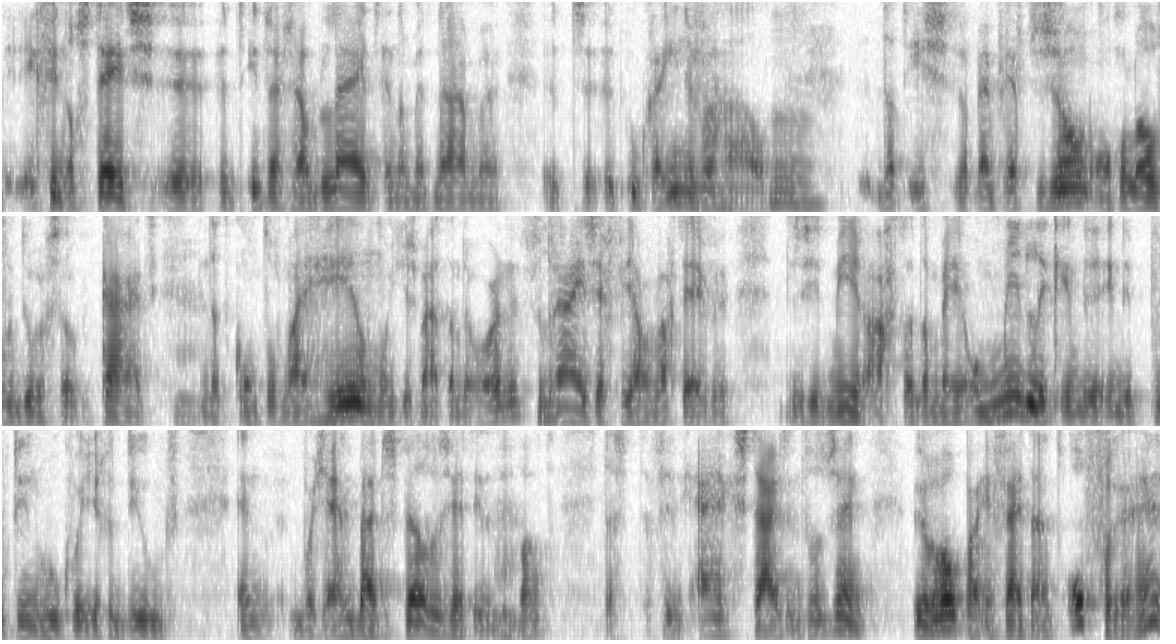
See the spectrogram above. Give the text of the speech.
ik vind nog steeds eh, het internationaal beleid en dan met name het, eh, het Oekraïne-verhaal. Hmm. Dat is, wat mij betreft, zo'n ongelooflijk doorgestoken kaart. En dat komt toch maar heel mondjesmaat aan de orde. Zodra je zegt van ja, maar wacht even, er zit meer achter, dan ben je onmiddellijk in de, in de Poetin-hoek word je geduwd. En word je eigenlijk buitenspel gezet in het debat. Dat, is- dat vind ik eigenlijk stuitend. Want we zijn Europa in feite aan het offeren. Hè?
